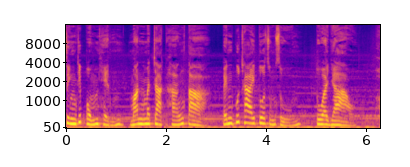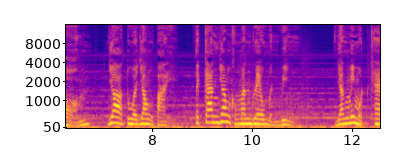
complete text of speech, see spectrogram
สิ่งที่ผมเห็นมันมาจากหางตา เป็นผู้ชายตัวสูงๆ ตัวยาวผอม ย่อตัวย่องไปแต่แต่การย่องของมันเร็วเหมือนวิ่ง ยังไม่หมดแค่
